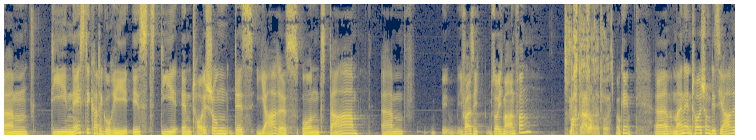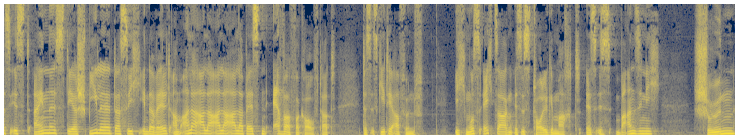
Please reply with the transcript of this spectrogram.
Ähm, die nächste Kategorie ist die Enttäuschung des Jahres. Und da, ähm, ich weiß nicht, soll ich mal anfangen? macht das, doch. Anatol. Okay. Äh, meine Enttäuschung des Jahres ist eines der Spiele, das sich in der Welt am aller, aller, aller, allerbesten ever verkauft hat. Das ist GTA 5. Ich muss echt sagen, es ist toll gemacht. Es ist wahnsinnig schön.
